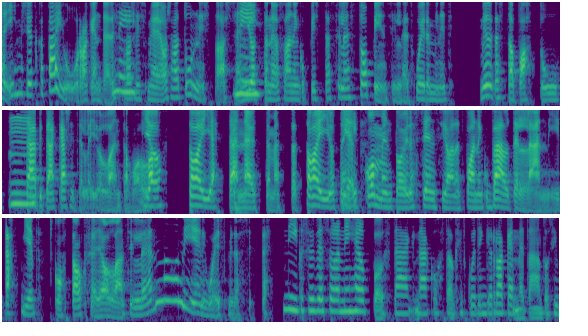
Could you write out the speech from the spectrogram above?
tai ihmisiä, jotka tajuu rakenteellista Niin. rasismia ja osaa tunnistaa sen, Niin. jotta ne osaa niinku pistää silleen stopin silleen, että wait a minute, mitä tässä tapahtuu, mm. tämä pitää käsitellä jollain tavalla, Joo. Tai jättää näyttämättä, tai jotenkin Jep. Kommentoida sen sijaan, että vaan niinku vältellään niitä Jep. kohtauksia ja ollaan silleen, no niin, anyways, mitä sitten. Niin, koska se pitäisi olla niin helppoa, koska nämä, nämä kohtaukset kuitenkin rakennetaan tosi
